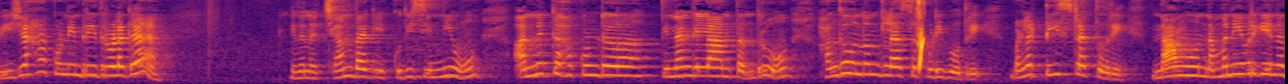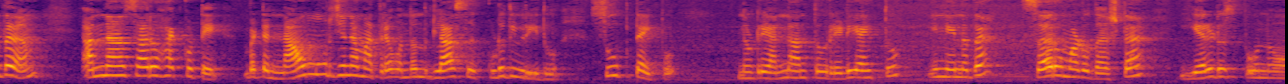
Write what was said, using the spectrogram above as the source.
ಬೀಜ ಹಾಕೊಂಡಿನ್ರಿ ಇದ್ರೊಳಗೆ. ಇದನ್ನು ಚೆಂದಾಗಿ ಕುದಿಸಿ ನೀವು ಅನ್ನಕ್ಕೆ ಹಾಕೊಂಡು ತಿನ್ನಂಗಿಲ್ಲ ಅಂತಂದ್ರು ಹಂಗೆ ಒಂದೊಂದು ಗ್ಲಾಸ್ ಕುಡಿಬೋದ್ರಿ. ಬಹಳ ಟೇಸ್ಟ್ ಆಗ್ತದ್ರಿ. ನಾವು ನಮ್ಮನೆಯವ್ರಿಗೆ ಏನದ, ಅನ್ನ, ಸಾರು ಹಾಕಿಕೊಟ್ಟೆ, ಬಟ್ ನಾವು ಮೂರು ಜನ ಮಾತ್ರ ಒಂದೊಂದು ಗ್ಲಾಸ್ ಕುಡಿದಿವ್ರಿ ಇದು. Soup type. ನೋಡ್ರಿ, ಅನ್ನ ಅಂತೂ ರೆಡಿ ಆಯಿತು. ಇನ್ನೇನದ ಸರ್ವ್ ಮಾಡೋದು ಅಷ್ಟ. ಎರಡು ಸ್ಪೂನು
